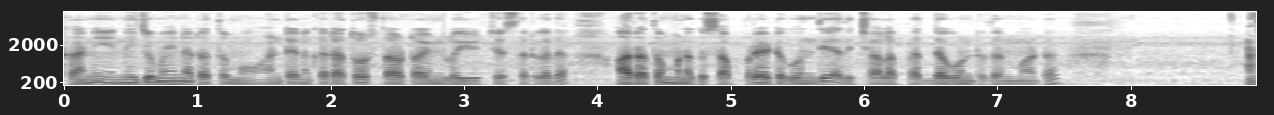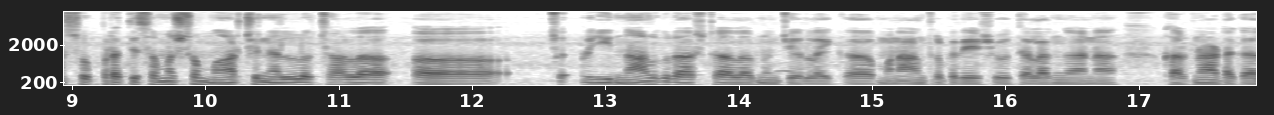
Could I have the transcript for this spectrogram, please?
కానీ నిజమైన రథము అంటే నాకు రథోత్సవ టైంలో యూజ్ చేస్తారు కదా ఆ రథం మనకు సపరేట్గా ఉంది అది చాలా పెద్దగా ఉంటుంది అనమాట సో ప్రతి సంవత్సరం మార్చి నెలలో చాలా ఈ నాలుగు రాష్ట్రాల నుంచి లైక్ మన ఆంధ్రప్రదేశ్ తెలంగాణ కర్ణాటక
